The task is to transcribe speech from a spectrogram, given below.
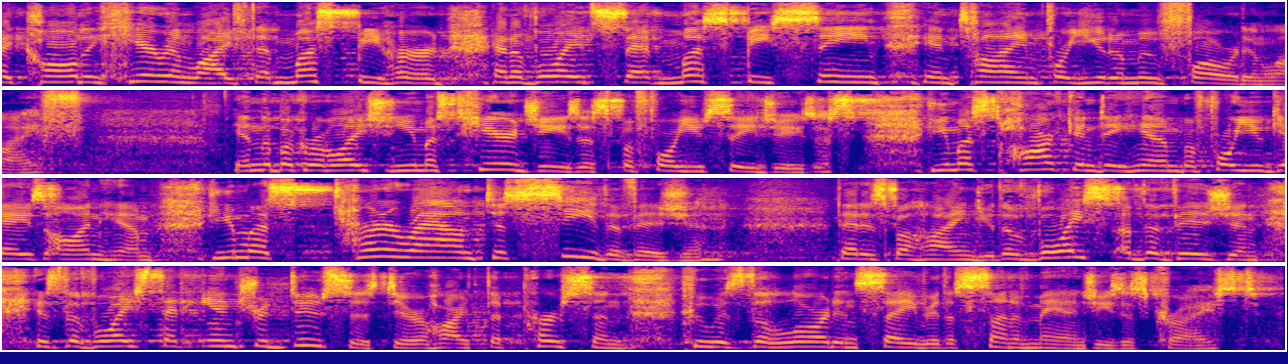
a call to hear in life that must be heard and a voice that must be seen in time for you to move forward in life. In the book of Revelation, you must hear Jesus before you see Jesus. You must hearken to him before you gaze on him. You must turn around to see the vision that is behind you. The voice of the vision is the voice that introduces, dear heart, the person who is the Lord and Savior, the Son of Man, Jesus Christ.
